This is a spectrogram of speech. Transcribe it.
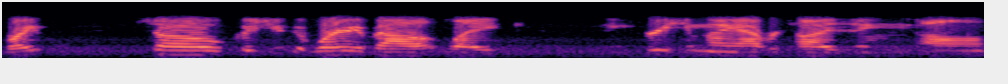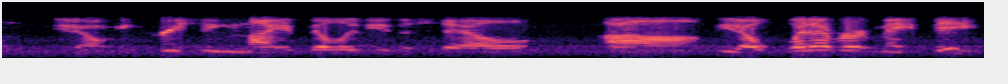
right? So, because you could worry about like increasing my advertising, um, you know, increasing my ability to sell, uh, you know, whatever it may be.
